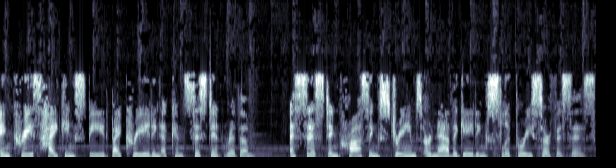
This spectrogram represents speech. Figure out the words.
increase hiking speed by creating a consistent rhythm, assist in crossing streams or navigating slippery surfaces.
